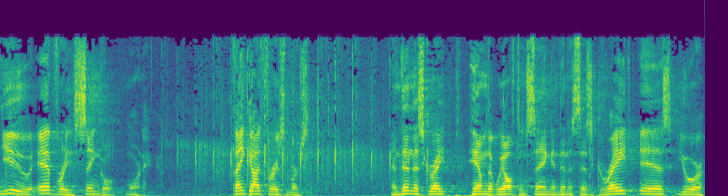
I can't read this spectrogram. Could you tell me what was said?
new every single morning. Thank God for His mercy. And then this great hymn that we often sing, and then it says, Great is your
